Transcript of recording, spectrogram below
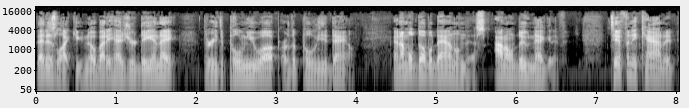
that is like you. Nobody has your DNA. They're either pulling you up or they're pulling you down. And I'm going to double down on this. I don't do negative. Tiffany counted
